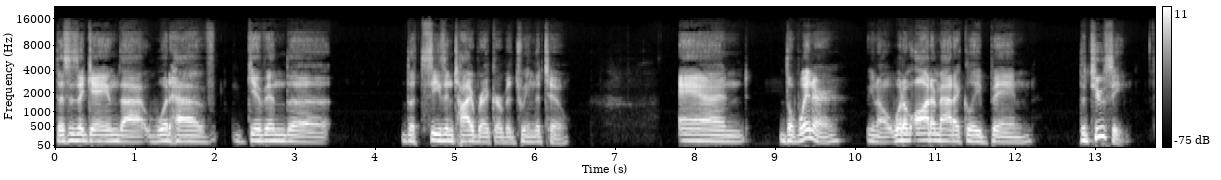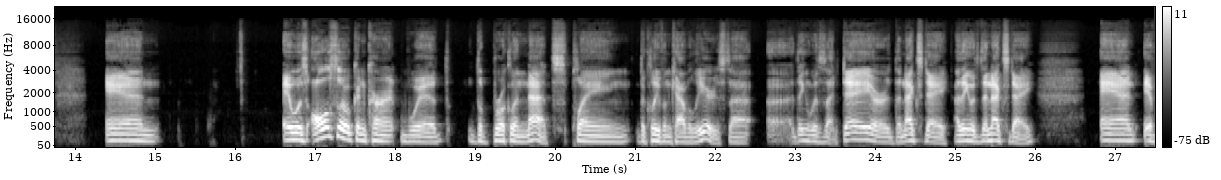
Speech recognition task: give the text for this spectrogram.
this is a game that would have given the the season tiebreaker between the two. And the winner, you know, would have automatically been the two seed. And it was also concurrent with the Brooklyn Nets playing the Cleveland Cavaliers that uh, I think it was that day or the next day. I think it was the next day. And if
